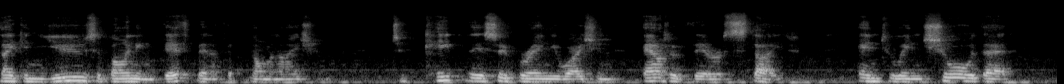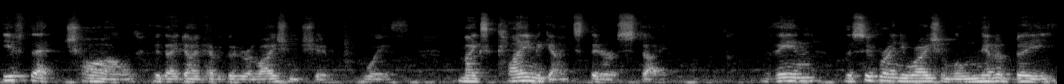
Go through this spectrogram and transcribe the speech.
they can use a binding death benefit nomination to keep their superannuation out of their estate and to ensure that if that child who they don't have a good relationship with makes a claim against their estate, then the superannuation will never be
